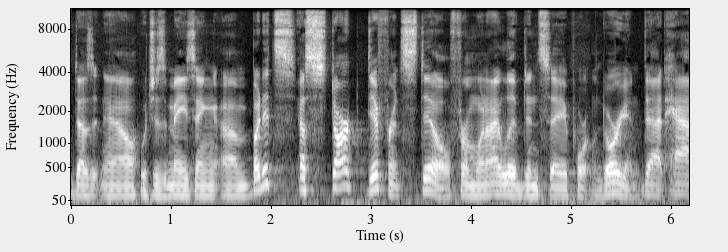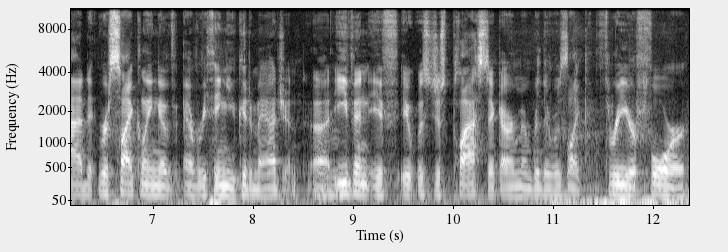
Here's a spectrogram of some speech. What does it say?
does it now, which is amazing. Um, but it's a stark difference still from when I lived in, say, Portland, Oregon, that had recycling of everything you could imagine. Uh, Even if it was just plastic, I remember there was like three or four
